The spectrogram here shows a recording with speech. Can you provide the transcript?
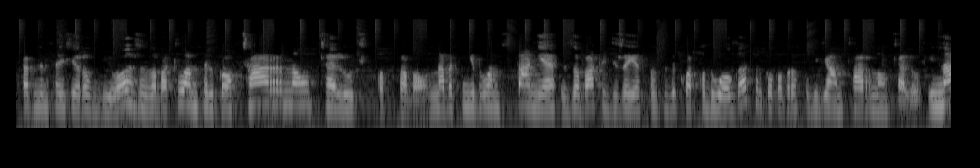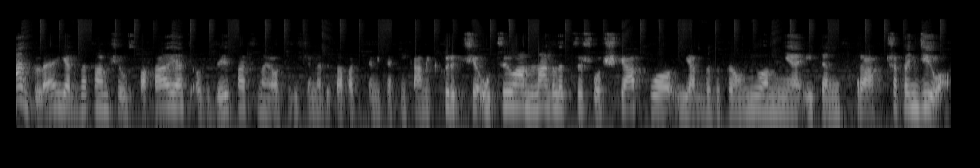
w pewnym sensie rozbiło, że zobaczyłam tylko czarną czeluść pod sobą. Nawet nie byłam w stanie zobaczyć, że jest to zwykła podłoga, tylko po prostu widziałam czarną czeluść. I nagle, jak zaczęłam się uspokajać, oddychać, no i oczywiście medytować tymi technikami, których się uczyłam, nagle przyszło światło i jakby wypełniło mnie i ten strach przepędziło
